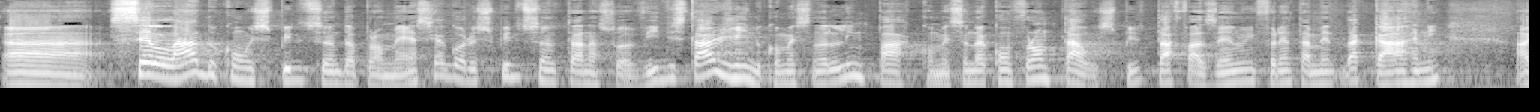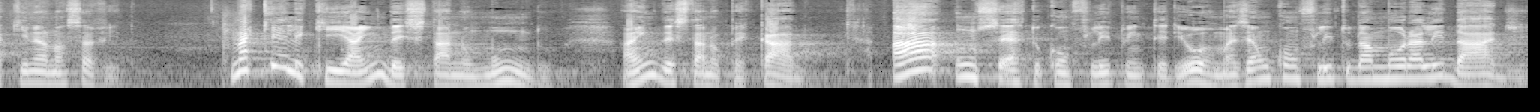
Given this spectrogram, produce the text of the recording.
ah, selado com o Espírito Santo da promessa, e agora o Espírito Santo está na sua vida e está agindo, começando a limpar, começando a confrontar. O Espírito está fazendo o enfrentamento da carne aqui na nossa vida. Naquele que ainda está no mundo, ainda está no pecado, Há um certo conflito interior, mas é um conflito da moralidade.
